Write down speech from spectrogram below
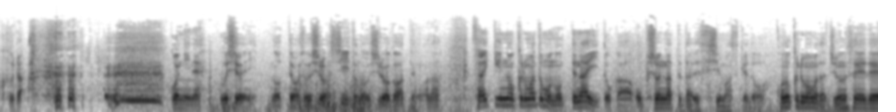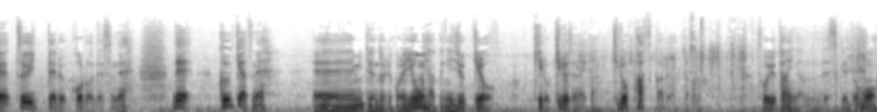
暗。ここにね、後ろに乗ってます。後ろはシートの後ろ側っていうのかな。最近の車とも乗ってないとか、オプションになってたりしますけど、この車まだ純正でついてる頃ですね。で、空気圧ね、えー、見てる通りこれ420キロ、キロ、キロじゃないか、キロパスカルだったかな。そういう単位なんですけども、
